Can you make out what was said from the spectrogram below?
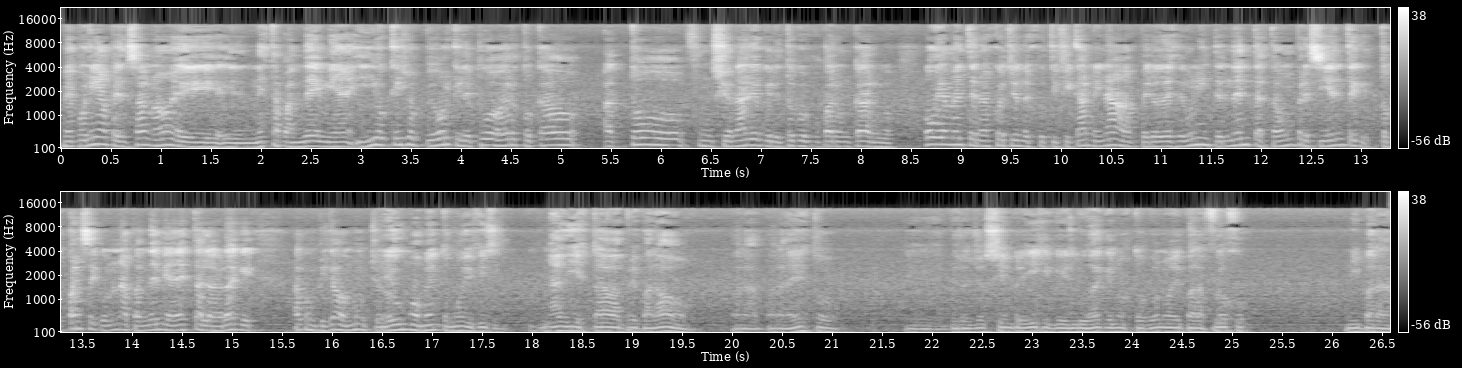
Me ponía a pensar ¿no? Eh, en esta pandemia y digo que es lo peor que le pudo haber tocado a todo funcionario que le toque ocupar un cargo. Obviamente no es cuestión de justificar ni nada, pero desde un intendente hasta un presidente, que toparse con una pandemia de esta, la verdad que ha complicado mucho. Es un momento muy difícil. Nadie estaba preparado para, para esto, eh, pero yo siempre dije que el lugar que nos tocó no es para flojos ni para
